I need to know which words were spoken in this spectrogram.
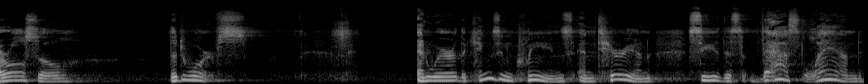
are also the dwarfs. And where the kings and queens and Tirian see this vast land,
